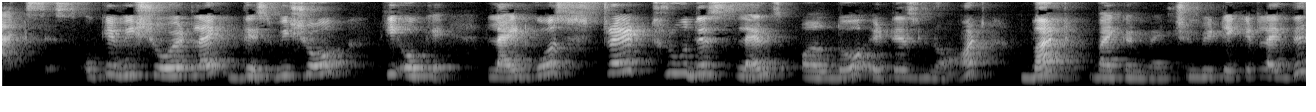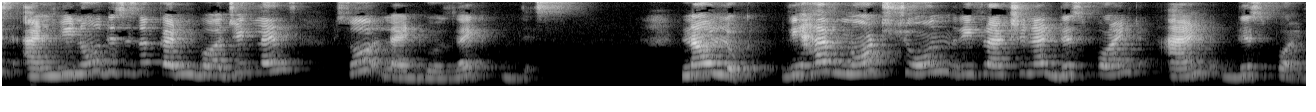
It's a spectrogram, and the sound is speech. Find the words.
axis. Okay, we show it like this. We show, ki, okay, light goes straight through this lens, although it is not. But by convention, we take it like this and we know this is a converging lens. So, light goes like this. Now look, we have not shown refraction at this point and this point.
